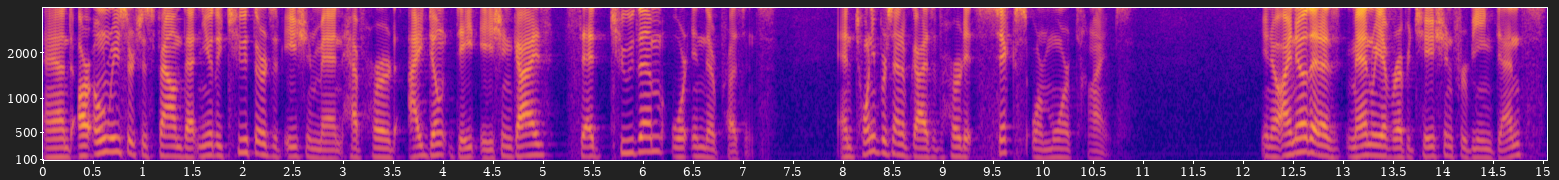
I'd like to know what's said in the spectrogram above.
And our own research has found that nearly two thirds of Asian men have heard, I don't date Asian guys, said to them or in their presence. And 20% of guys have heard it six or more times. You know, I know that as men we have a reputation for being dense,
